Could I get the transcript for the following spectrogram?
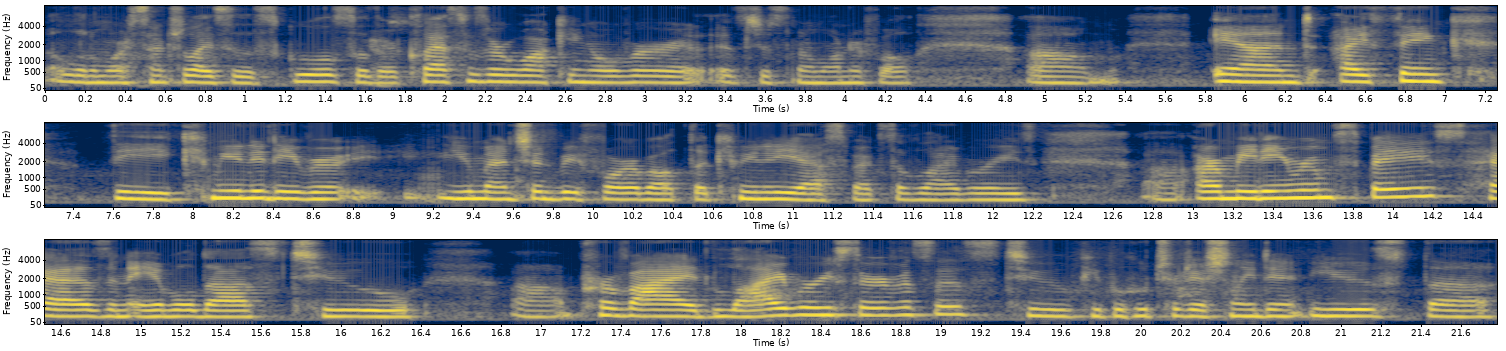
a little more centralized to the schools, so their classes are walking over. It's just been wonderful, um, and I think the community you mentioned before about the community aspects of libraries. Uh, our meeting room space has enabled us to uh, provide library services to people who traditionally didn't use the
